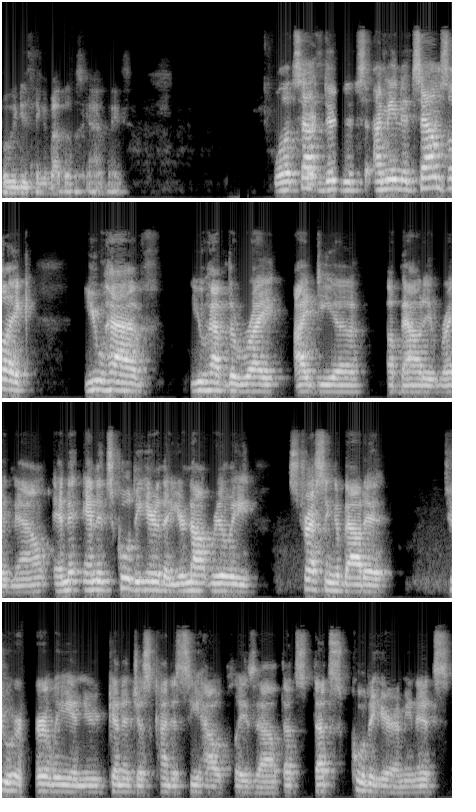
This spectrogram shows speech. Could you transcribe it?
but we do think about those kind of things well it's not dude it's i mean it sounds like you have you have the right idea about it right now and and it's cool to hear that you're not really stressing about it too early and you're gonna just kind of see how it plays out that's that's cool to hear i mean it's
